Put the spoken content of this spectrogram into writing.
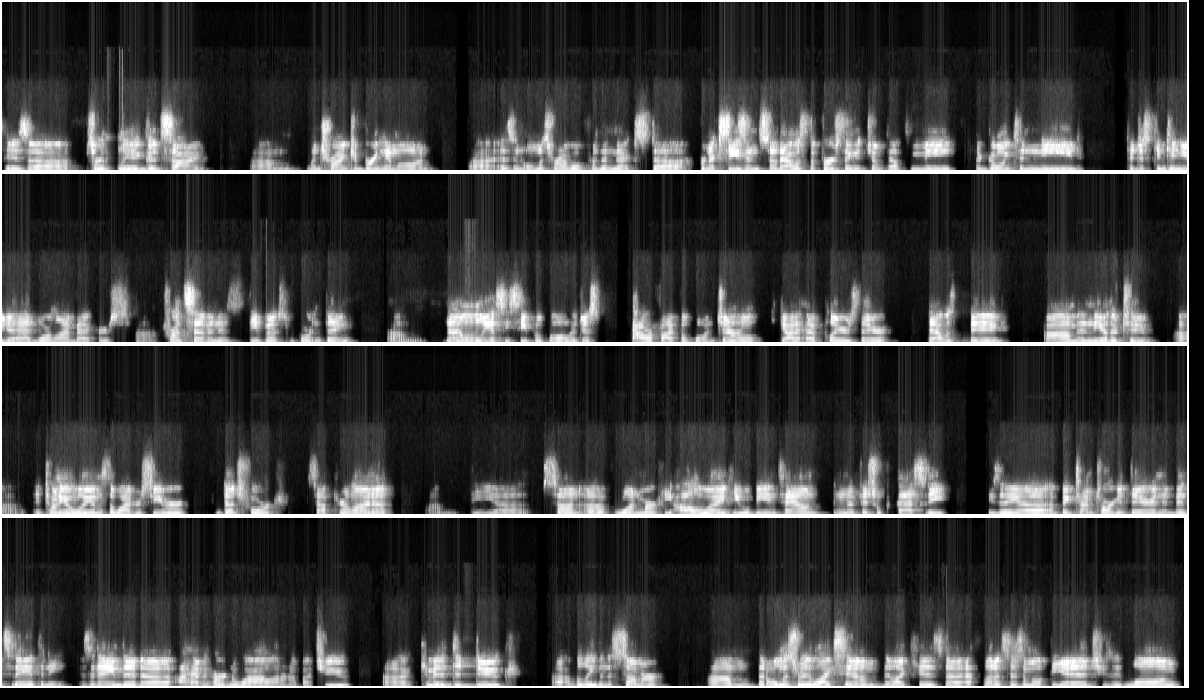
is uh, certainly a good sign um, when trying to bring him on uh, as an Ole Miss Rebel for the next uh, for next season. So that was the first thing that jumped out to me. They're going to need to just continue to add more linebackers. Uh, front seven is the most important thing. Um, not only SEC football, but just Power Five football in general. You got to have players there. That was big. Um, and the other two, uh, Antonio Williams, the wide receiver, Dutch Fork, South Carolina, um, the uh, son of one Murphy Holloway. He will be in town in an official capacity. He's a, uh, a big time target there. And then Vincent Anthony is a name that uh, I haven't heard in a while. I don't know about you. Uh, committed to Duke, uh, I believe in the summer. Um, but Ole Miss really likes him. They like his athleticism off the edge. He's a long,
